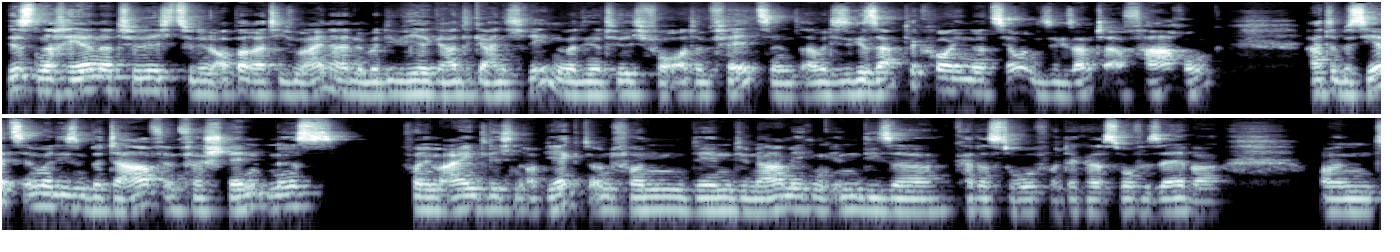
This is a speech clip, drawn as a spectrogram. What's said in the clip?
Bis nachher natürlich zu den operativen Einheiten, über die wir hier gerade gar nicht reden, weil die natürlich vor Ort im Feld sind. Aber diese gesamte Koordination, diese gesamte Erfahrung hatte bis jetzt immer diesen Bedarf im Verständnis von dem eigentlichen Objekt und von den Dynamiken in dieser Katastrophe und der Katastrophe selber. Und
